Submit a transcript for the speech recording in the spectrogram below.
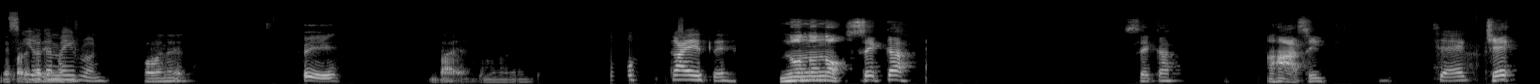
¿Les See you parece at the main room. jóvenes? Sí. Vaya, vamos. KS. No, no, no. Seca. Seca. Ajá, sí. Check. Check.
